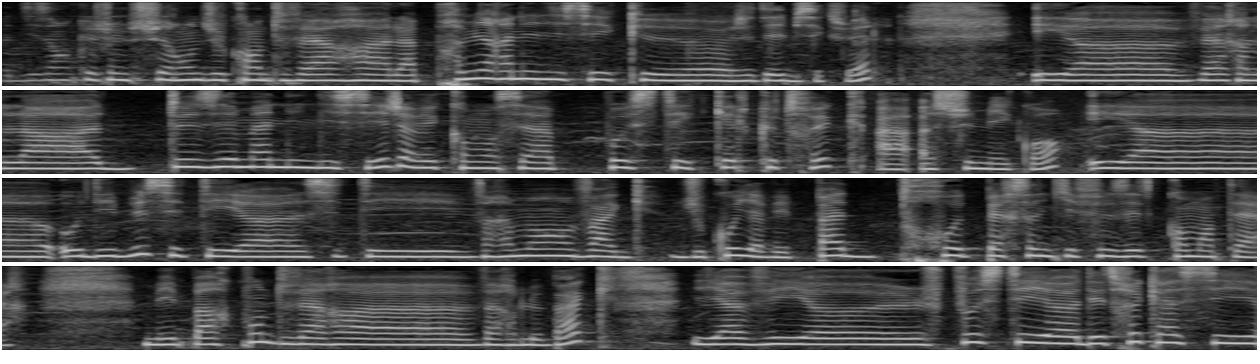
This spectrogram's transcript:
Euh, Disons que je me suis rendu compte vers euh, la première année lycée que euh, j'étais bisexuelle. Et euh, vers la deuxième année lycée, j'avais commencé à poster quelques trucs, à assumer quoi. Et euh, au début, c'était euh, c'était vraiment vague. Du coup, il n'y avait pas trop de personnes qui faisaient de commentaires. Mais par contre, vers euh, vers le bac, il y avait, euh, je postais euh, des trucs assez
